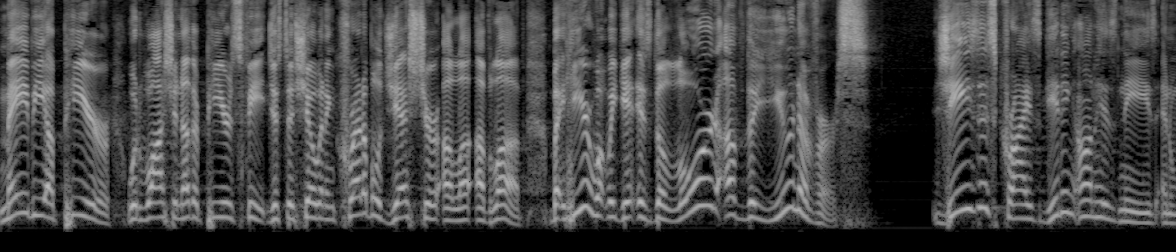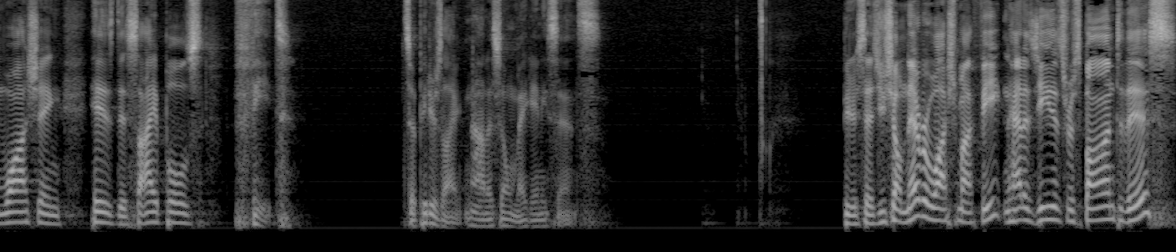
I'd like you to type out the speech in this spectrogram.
Maybe a peer would wash another peer's feet just to show an incredible gesture of love. But here, what we get is the Lord of the universe, Jesus Christ, getting on his knees and washing his disciples' feet. So Peter's like, nah, this don't make any sense. Peter says, You shall never wash my feet. And how does Jesus respond to this?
